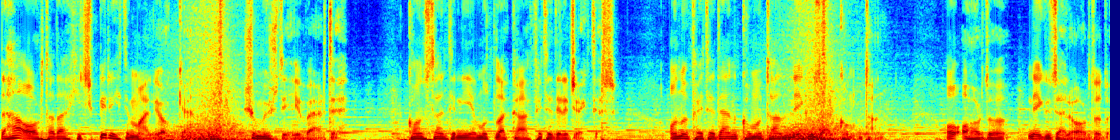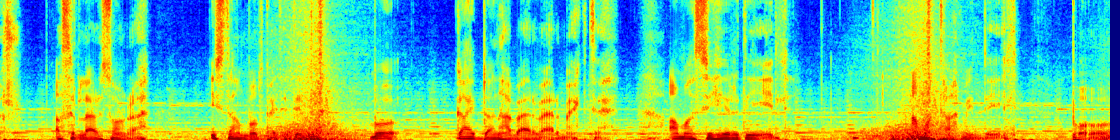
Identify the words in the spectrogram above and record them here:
Daha ortada hiçbir ihtimal yokken şu müjdeyi verdi. Konstantiniye mutlaka fethedilecektir. Onu fetheden komutan ne güzel komutan. O ordu ne güzel ordudur. Asırlar sonra İstanbul fethedildi. Bu gaybdan haber vermekti. Ama sihir değil, değil. Bu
